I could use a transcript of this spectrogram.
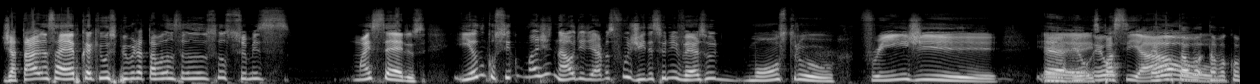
já tá nessa época que o Spielberg já tava lançando os seus filmes mais sérios. E eu não consigo imaginar o DJ Abrams fugir desse universo monstro, fringe, é, eu- eu- espacial. Eu tava, tava co-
